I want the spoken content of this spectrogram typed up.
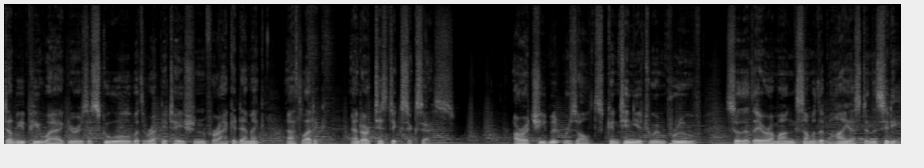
W.P. Wagner is a school with a reputation for academic, athletic, and artistic success. Our achievement results continue to improve so that they are among some of the highest in the city.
